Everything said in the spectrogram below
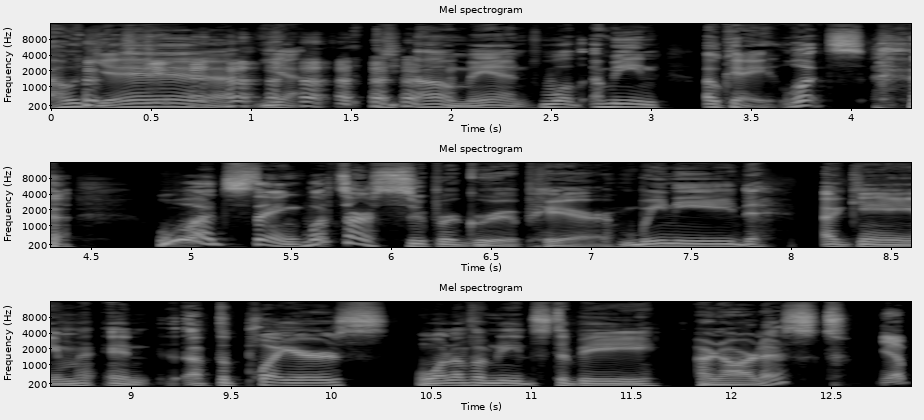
oh yeah. Yeah. Oh man. Well i mean okay let's let's think. What's our super group here? We need a game and of the players one of them needs to be an artist? Yep.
